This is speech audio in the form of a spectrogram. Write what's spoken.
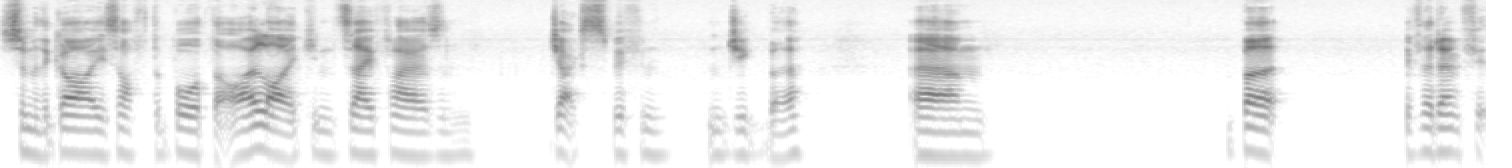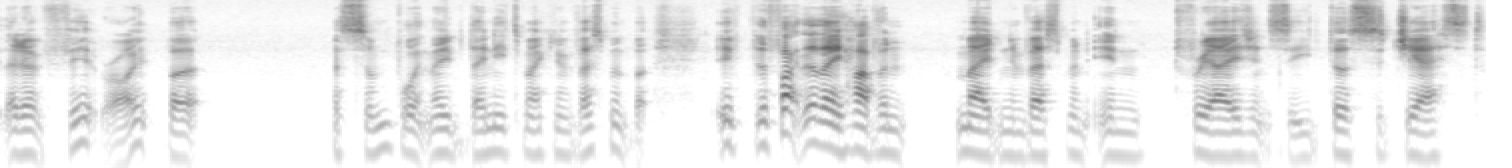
some of the guys off the board that I like in Zay Flowers and Jaxon Smith and, and Jigba. Um, but if they don't fit, they don't fit, right? But at some point, they, they need to make an investment. But if the fact that they haven't made an investment in free agency does suggest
